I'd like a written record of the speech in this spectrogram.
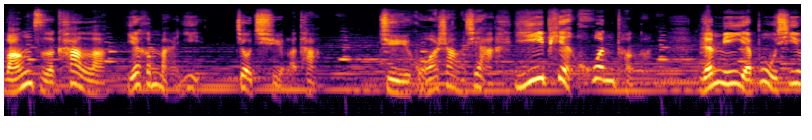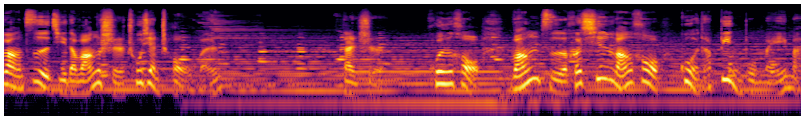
王子看了也很满意，就娶了她。举国上下一片欢腾啊！人民也不希望自己的王室出现丑闻。但是，婚后王子和新王后过得并不美满。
